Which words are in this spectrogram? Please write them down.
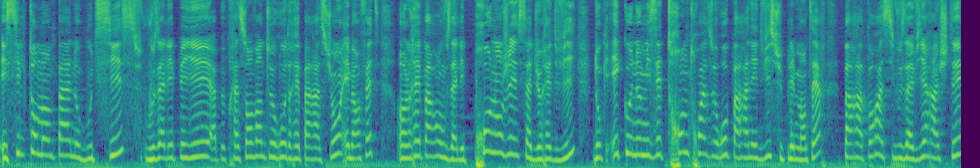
Et s'il tombe en panne au bout de 6, vous allez payer à peu près 120 euros de réparation. Et bien, en fait, en le réparant, vous allez prolonger sa durée de vie. Donc, économiser 33 euros par année de vie supplémentaire par rapport à si vous aviez racheté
